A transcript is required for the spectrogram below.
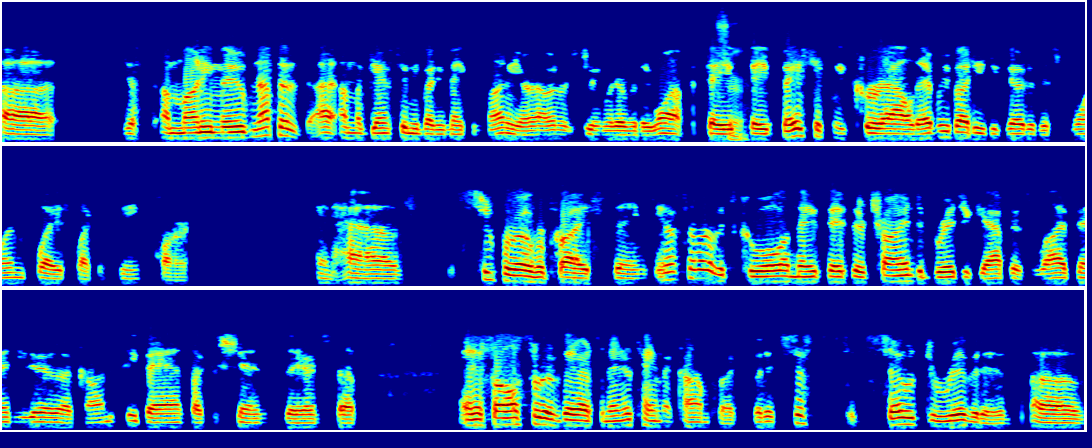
uh, just a money move. Not that I, I'm against anybody making money or owners doing whatever they want, but they Sure. they basically corralled everybody to go to this one place like a theme park and have super overpriced things. You know, some of it's cool, and they, they they're trying to bridge a gap. There's a live venue there. I've gone to see bands like the Shins there and stuff, and it's all sort of there. It's an entertainment complex, but it's just it's so derivative of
